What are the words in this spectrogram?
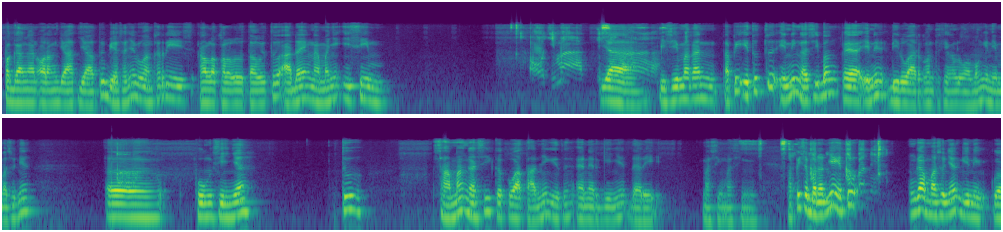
pegangan orang jahat-jahat tuh biasanya bukan keris. Kalau kalau lu tahu itu ada yang namanya isim. Jimat Ya, Isinya. isim mah kan. Tapi itu tuh ini nggak sih bang? Kayak ini di luar konteks yang lu ngomongin ya. Maksudnya eh fungsinya tuh sama nggak sih kekuatannya gitu, energinya dari masing-masing. Tapi sebenarnya itu enggak maksudnya gini, gue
